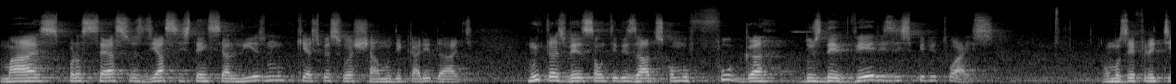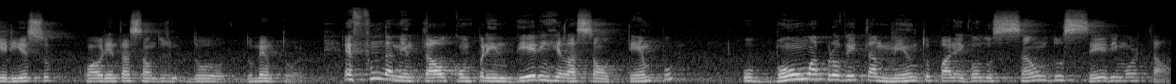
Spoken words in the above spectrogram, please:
mas processos de assistencialismo que as pessoas chamam de caridade, muitas vezes são utilizados como fuga dos deveres espirituais. Vamos refletir isso com a orientação do, do, do mentor. É fundamental compreender em relação ao tempo o bom aproveitamento para a evolução do ser imortal.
